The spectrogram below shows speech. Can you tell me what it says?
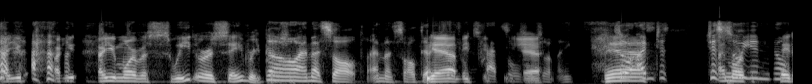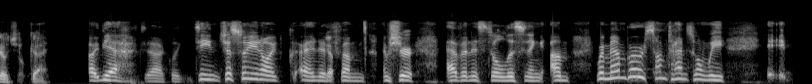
are you are you are you more of a sweet or a savory person? No, I'm a salt. I'm a salt. Yeah, me too. Pretzels yeah. or something. Yeah. So I'm just just I'm so you know. Potato chip guy. Uh, yeah, exactly, Dean. Just so you know, and if yep. um, I'm sure Evan is still listening. Um, remember, sometimes when we, it,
